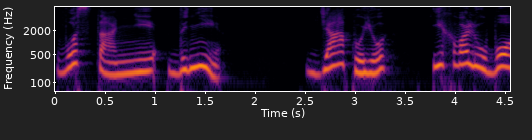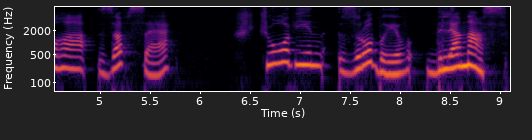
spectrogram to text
в останні дні. Дякую і хвалю Бога за все, що Він зробив для нас.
